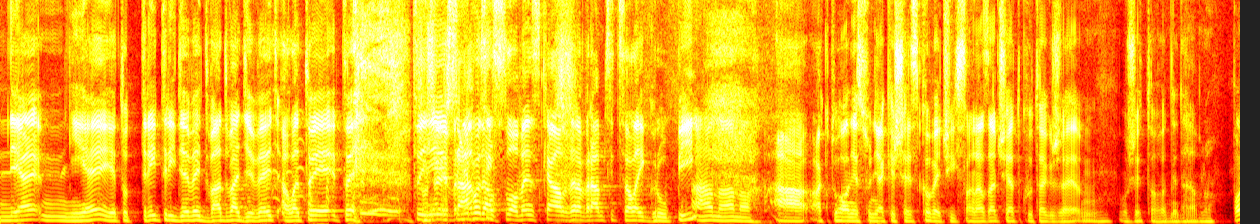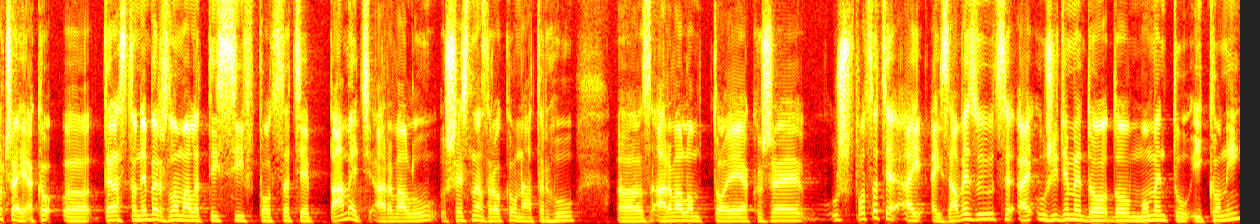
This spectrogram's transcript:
Nie, nie je to 339229, ale to je, to je, to, to nie je v rámci nepovedal... Slovenska, ale teda v rámci celej grupy. Áno, áno. A aktuálne sú nejaké šeskové čísla na začiatku, takže mm, už je to hodne dávno. Počkaj, ako, uh, teraz to neber zlom, ale ty si v podstate pamäť Arvalu, 16 rokov na trhu, uh, s Arvalom to je akože už v podstate aj, aj zavezujúce, aj už ideme do, do momentu ikony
